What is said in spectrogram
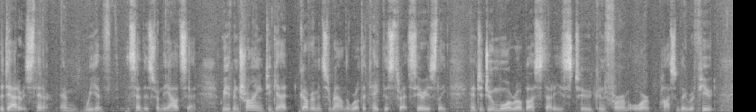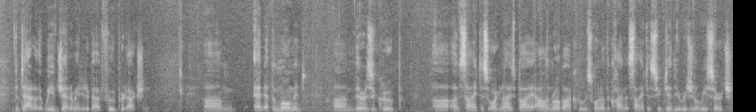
the data is thinner, and we have said this from the outset. We have been trying to get governments around the world to take this threat seriously and to do more robust studies to confirm or possibly refute the data that we've generated about food production. Um, and at the moment, um, there is a group uh, of scientists organized by Alan Robock, who was one of the climate scientists who did the original research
